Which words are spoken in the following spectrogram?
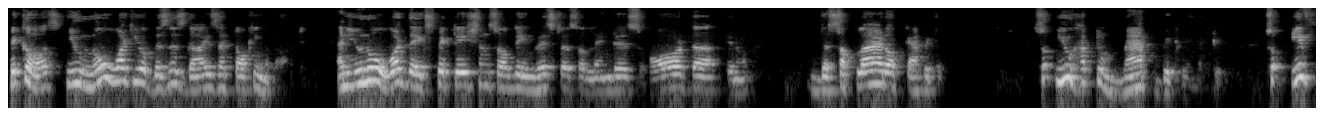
because you know what your business guys are talking about and you know what the expectations of the investors or lenders or the you know the supplier of capital. So you have to map between the two. So if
